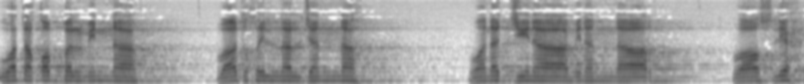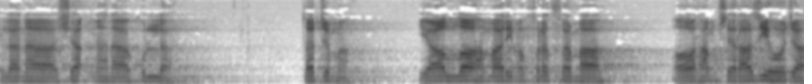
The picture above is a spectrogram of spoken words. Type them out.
وتقبل منا۔ وادخلنا الجنة ونجنا من النار واصلح لنا شأننا كله. ترجمہ، یا اللہ ہماری مغفرت فرما اور ہم سے راضی ہو جا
